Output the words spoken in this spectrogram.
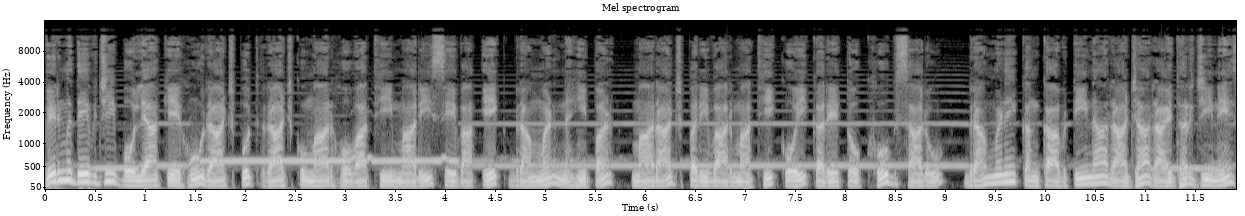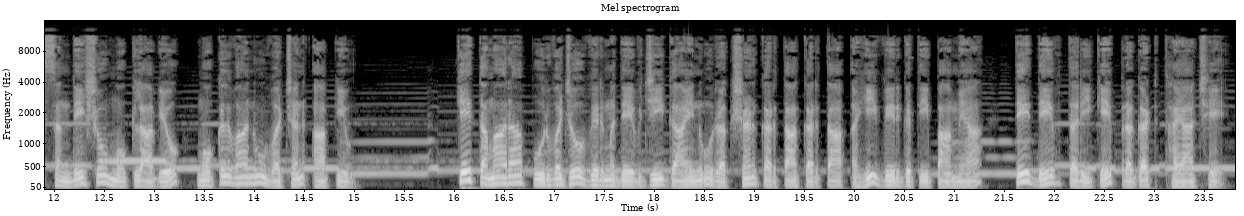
વિર્મદેવજી બોલ્યા કે હું રાજપૂત રાજકુમાર હોવાથી મારી સેવા એક બ્રાહ્મણ નહીં પણ મારા જ પરિવારમાંથી કોઈ કરે તો ખૂબ સારું. બ્રાહ્મણે કંકાવટીના રાજા રાયધરજીને સંદેશો મોકલાવ્યો, મોકલવાનું વચન આપ્યું. કે તમારા પૂર્વજો વિર્મદેવજી ગાયનું રક્ષણ કરતા કરતા અહીં વિરગતિ પામ્યા, તે દેવ તરીકે પ્રગટ થયા છે.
